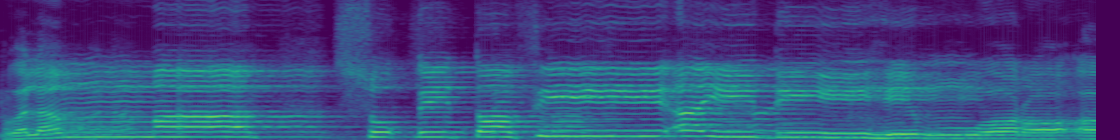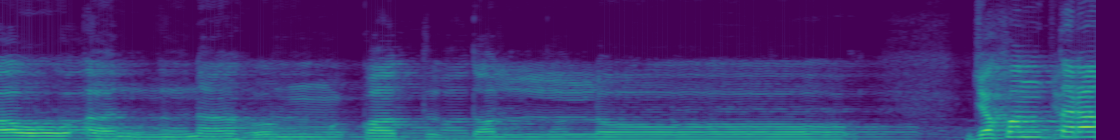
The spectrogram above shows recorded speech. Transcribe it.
ولما سقط في أيديهم ورأوا أنهم قد ضلوا যখন তারা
